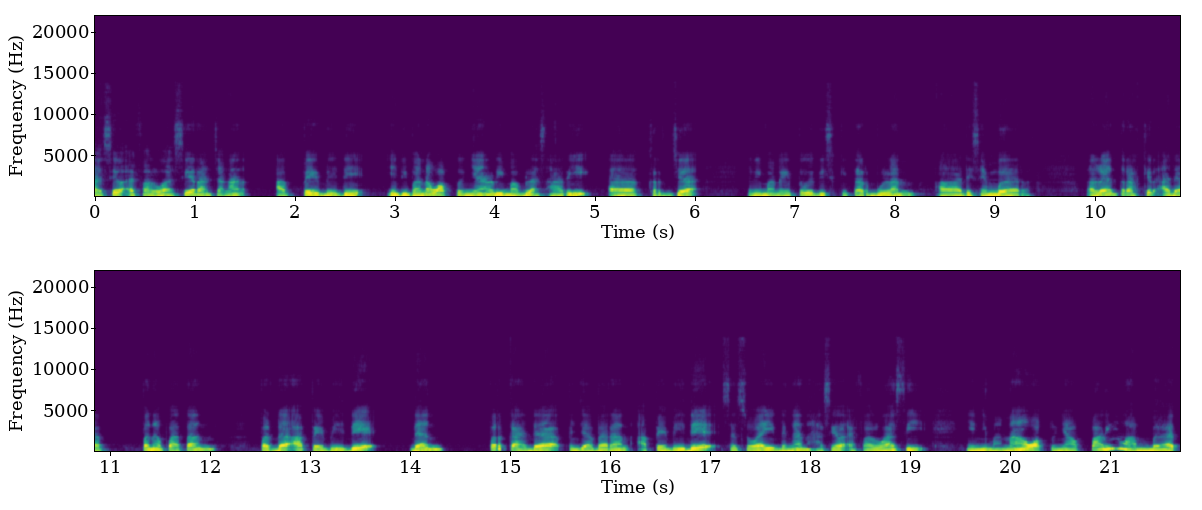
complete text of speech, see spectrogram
hasil evaluasi rancangan APBD ya di mana waktunya 15 hari uh, kerja yang di mana itu di sekitar bulan uh, Desember. Lalu yang terakhir ada penempatan pada APBD dan perkada penjabaran APBD sesuai dengan hasil evaluasi yang di mana waktunya paling lambat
